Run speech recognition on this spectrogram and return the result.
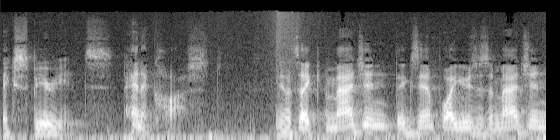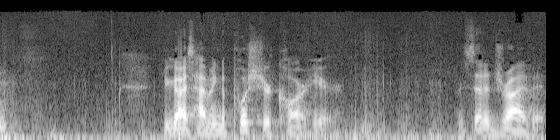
experience, Pentecost. You know, it's like imagine the example I use is imagine you guys having to push your car here instead of drive it.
